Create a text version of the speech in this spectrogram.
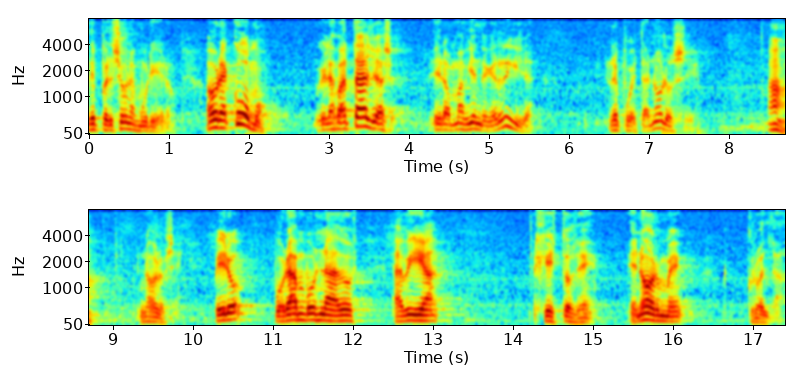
de personas murieron. Ahora, ¿cómo? Porque las batallas eran más bien de guerrilla. Respuesta, no lo sé, Ah, no lo sé. Pero por ambos lados había gestos de enorme crueldad.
